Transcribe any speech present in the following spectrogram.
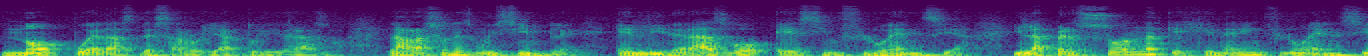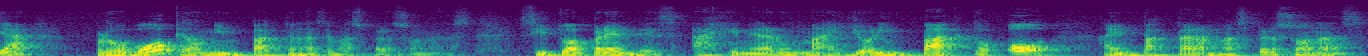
no puedas desarrollar tu liderazgo. La razón es muy simple. El liderazgo es influencia y la persona que genera influencia provoca un impacto en las demás personas. Si tú aprendes a generar un mayor impacto o a impactar a más personas,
